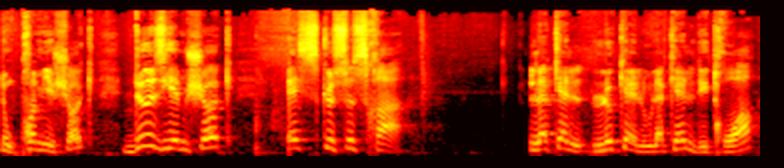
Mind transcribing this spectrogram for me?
Donc premier choc. Deuxième choc, est-ce que ce sera lequel ou laquelle des trois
